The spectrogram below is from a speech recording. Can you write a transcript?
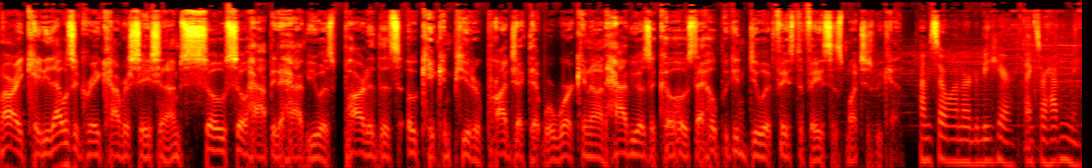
All right, Katie, that was a great conversation. I'm so, so happy to have you as part of this OK Computer project that we're working on, have you as a co host. I hope we can do it face to face as much as we can. I'm so honored to be here. Thanks for having me.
